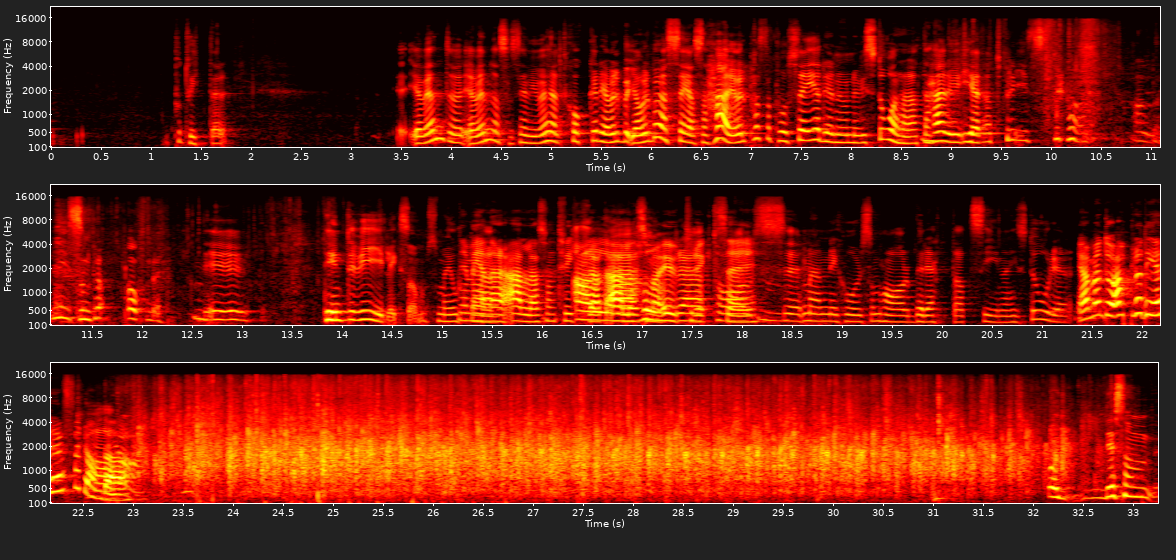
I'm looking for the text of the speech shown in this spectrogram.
på Twitter. Jag vet inte, jag vet inte vad jag ska säga. Vi var helt chockade. Jag vill, jag vill bara säga så här. Jag vill passa på att säga det nu när vi står här. Att det här är ert pris. Ni som pratar om det. Det är, det är inte vi liksom som har gjort Ni det här. menar alla som twittrat, alla som har uttryckt sig? eh, människor som har berättat sina historier. Ja, men då applåderar för dem Ja. då. Och det som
